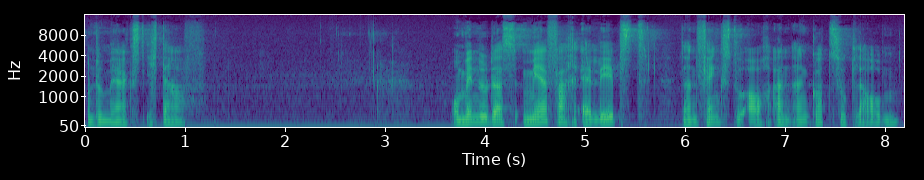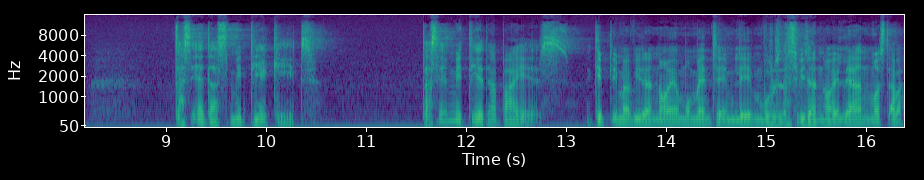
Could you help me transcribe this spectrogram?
und du merkst, ich darf. Und wenn du das mehrfach erlebst, dann fängst du auch an, an Gott zu glauben, dass er das mit dir geht, dass er mit dir dabei ist. Es gibt immer wieder neue Momente im Leben, wo du das wieder neu lernen musst. Aber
